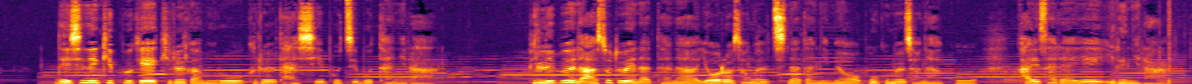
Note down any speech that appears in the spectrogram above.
내시는 기쁘게 길을 가므로 그를 다시 보지 못하니라. 빌립은 아소도에 나타나 여러 성을 지나다니며 복음을 전하고 가이사랴에 이르니라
